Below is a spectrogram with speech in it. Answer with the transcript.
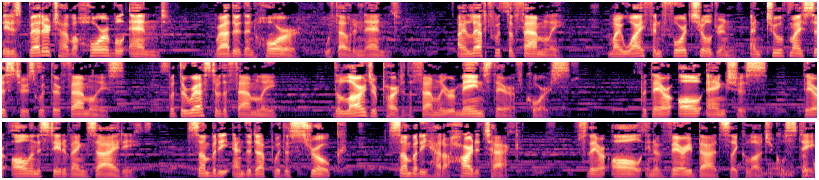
It is better to have a horrible end rather than horror without an end. I left with the family my wife and four children, and two of my sisters with their families. But the rest of the family, the larger part of the family, remains there, of course. But they are all anxious. They are all in a state of anxiety. Somebody ended up with a stroke. Somebody had a heart attack. So they are all in a very bad psychological state.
